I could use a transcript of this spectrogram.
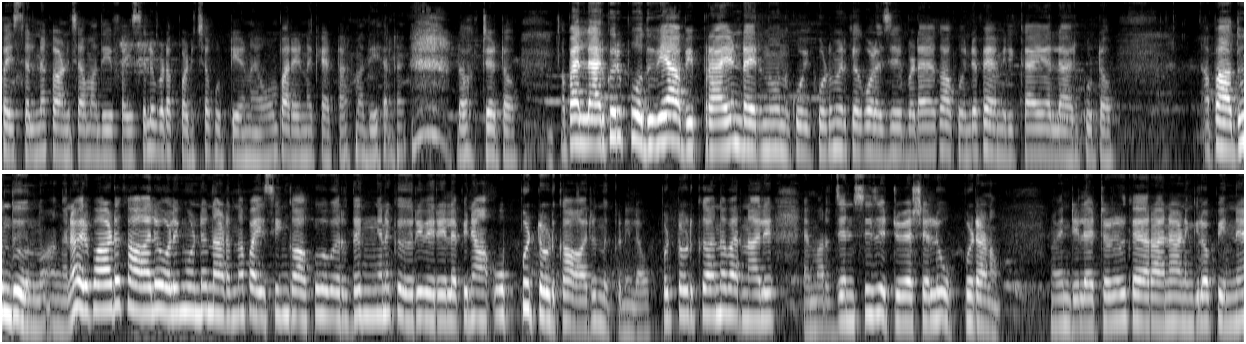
ഫൈസലിനെ കാണിച്ചാൽ മതി. ഫൈസൽ ഇവിടെ പഠിച്ച കുട്ടിയാണ്. ഓൻ പറയണ കേട്ടാൽ മതിയാണ് ഡോക്ടർ കേട്ടോ അപ്പോൾ എല്ലാവർക്കും ഒരു പൊതുവെ അഭിപ്രായം ഉണ്ടായിരുന്നു. കോഴിക്കോട് മെഡിക്കൽ കോളേജ് ഇവിടെ കാക്കുവിന്റെ ഫാമിലിക്കായ എല്ലാവർക്കും കേട്ടോ അപ്പോൾ അതും തീർന്നു. അങ്ങനെ ഒരുപാട് കാലോളിയും കൊണ്ട് നടന്ന പൈസയും കാക്കും വെറുതെ ഇങ്ങനെ കയറി വരില്ല. പിന്നെ ഒപ്പിട്ട് കൊടുക്കുക ആരും നിൽക്കണില്ല ഒപ്പിട്ട് കൊടുക്കുക എന്ന് പറഞ്ഞാൽ എമർജൻസി സിറ്റുവേഷനിൽ ഒപ്പിടണം. വെന്റിലേറ്ററിൽ കയറാനാണെങ്കിലോ പിന്നെ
